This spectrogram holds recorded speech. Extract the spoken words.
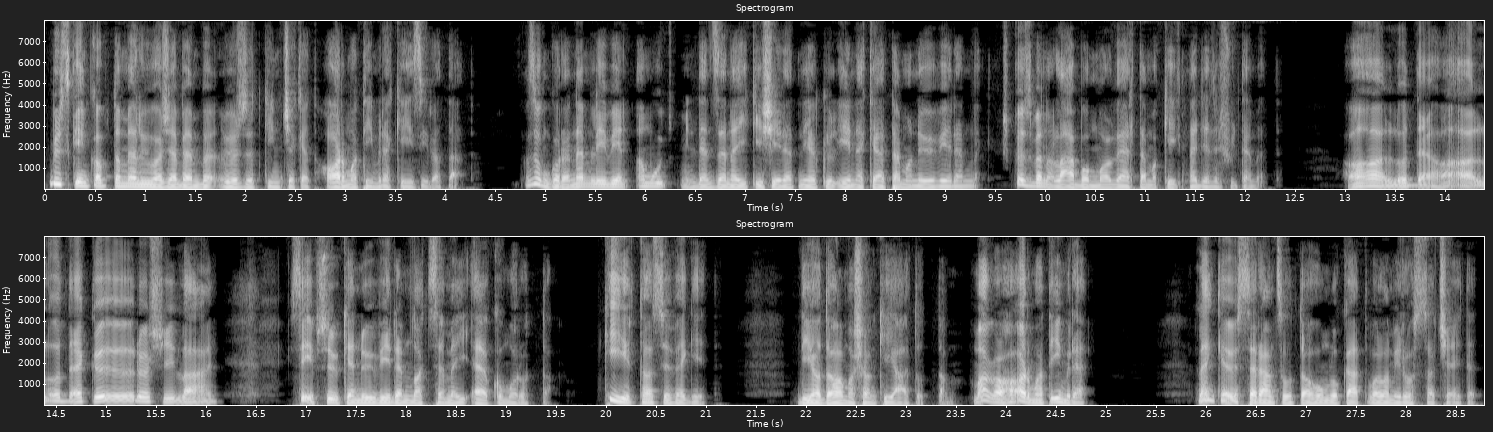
Büszkén kaptam elő a zsebemben őrzött kincseket, Harmat Imre kéziratát. Zongora nem lévén amúgy minden zenei kíséret nélkül énekeltem a nővéremnek, és közben a lábammal vertem a kék negyedes ütemet. Hallod-e, hallod-e, körösi lány? Szép szőke nővérem nagy szemei elkomorodtak. Ki írta a szövegét? Diadalmasan kiáltottam. Maga Harmat Imre! Lenke összeráncolta a homlokát, valami rosszat sejtett.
